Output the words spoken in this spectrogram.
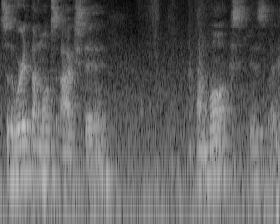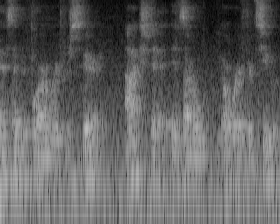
So the word tamox akshte, tamox is like I said before our word for spirit. Akshte is our, our word for two.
